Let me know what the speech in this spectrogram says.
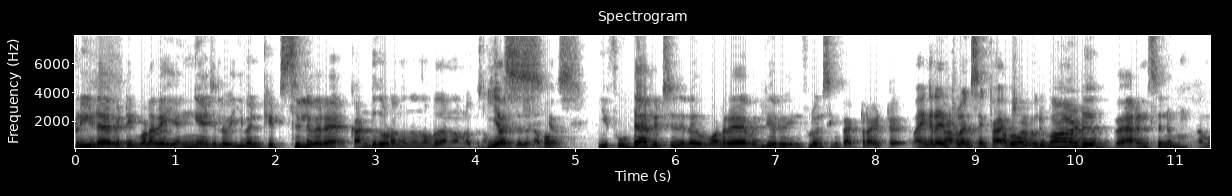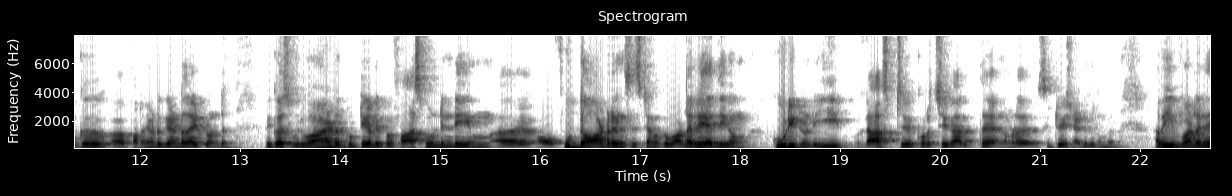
പ്രീ ഡയബറ്റിക് വളരെ യങ് ഏജിൽ ഈവൻ കിഡ്സിൽ വരെ കണ്ടു തുടങ്ങുന്നു എന്നുള്ളതാണ് നമ്മളിപ്പോൾ സംസാരിച്ചത്. അപ്പോൾ ഈ ഫുഡ് ഹാബിറ്റ്സ് ഇതിൽ വളരെ വലിയൊരു ഇൻഫ്ലുവൻസിങ് ഫാക്ടർ ആയിട്ട് ഭയങ്കര ഇൻഫ്ലുവൻസിങ് ഫാക്ടർ അപ്പോൾ ഒരുപാട് പാരൻസിനും നമുക്ക് പറഞ്ഞു കൊടുക്കേണ്ടതായിട്ടുണ്ട് ബിക്കോസ് ഒരുപാട് കുട്ടികൾ ഇപ്പോൾ ഫാസ്റ്റ് ഫുഡിന്റെയും ഫുഡ് ഓർഡറിംഗ് സിസ്റ്റം ഒക്കെ വളരെയധികം കൂടിയിട്ടുണ്ട്. ഈ ലാസ്റ്റ് കുറച്ച് കാലത്തെ നമ്മുടെ സിറ്റുവേഷൻ എടുക്കുമ്പോൾ അപ്പോൾ ഈ വളരെ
